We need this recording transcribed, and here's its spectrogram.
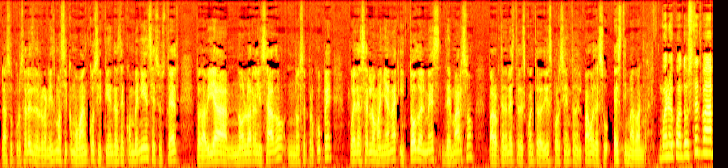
las sucursales del organismo, así como bancos y tiendas de conveniencia. Si usted todavía no lo ha realizado, no se preocupe, puede hacerlo mañana y todo el mes de marzo para obtener este descuento de 10% en el pago de su estimado anual. Bueno, y cuando usted va a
